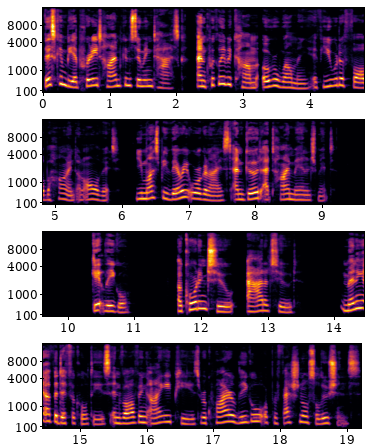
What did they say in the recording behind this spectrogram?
This can be a pretty time consuming task and quickly become overwhelming if you were to fall behind on all of it. You must be very organized and good at time management. Get legal. According to ADDitude, Many of the difficulties involving IEPs require legal or professional solutions.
